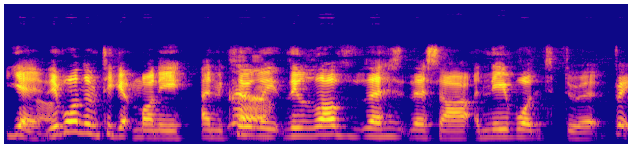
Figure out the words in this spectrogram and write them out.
yeah, No. they want them to get money, and clearly they love this this art, and they want to do it. But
